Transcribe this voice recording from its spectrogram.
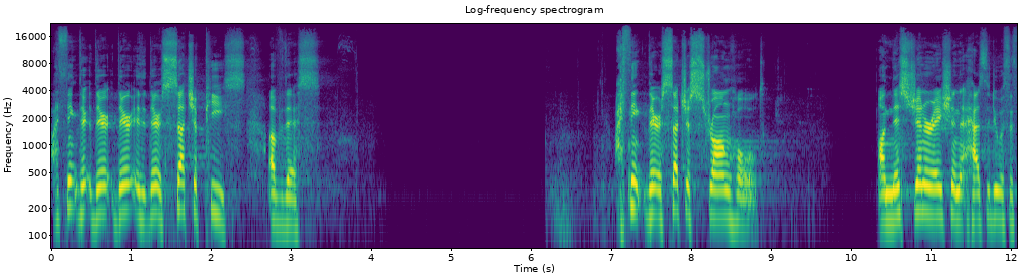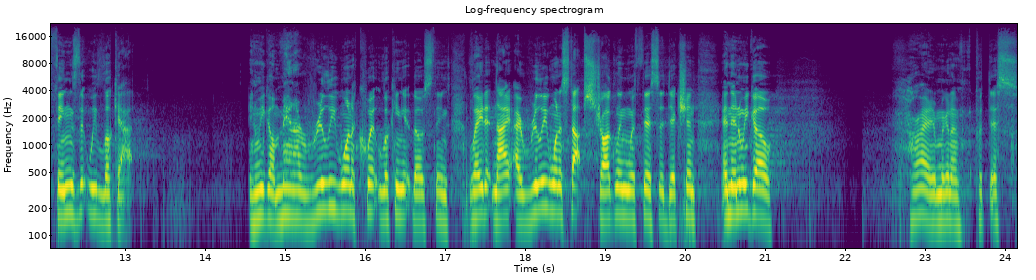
I think there, there, there is, there's such a piece of this. I think there is such a stronghold on this generation that has to do with the things that we look at. And we go, man, I really want to quit looking at those things late at night. I really want to stop struggling with this addiction. And then we go, all right, I'm going to put this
